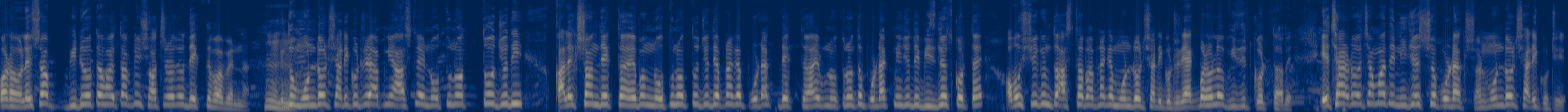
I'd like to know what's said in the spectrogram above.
করা হলে। সব ভিডিওতে হয়তো আপনি সচরাচর দেখতে পাবেন না। কিন্তু মন্ডল শাড়িকুটিরে আপনি আসলে নতুনত্ব যদি কালেকশন দেখতে হয় এবং নতুনত্ব যদি আপনাকে প্রোডাক্ট দেখতে হয় নতুনত্ব প্রোডাক্ট নিয়ে যদি বিজনেস করতে হয় অবশ্যই কিন্তু আসতে হবে আপনাকে মন্ডল শাড়িকুটির। একবার হলেও ভিজিট করতে হবে। এছাড়া রয়েছে আমাদের নিজস্ব প্রোডাকশন মন্ডল শাড়িকুটির।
